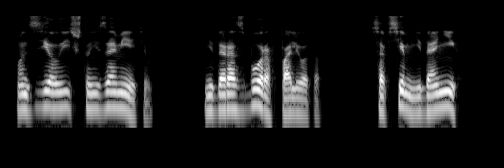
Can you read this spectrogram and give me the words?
Он сделал вид, что не заметил. Не до разборов полетов. Совсем не до них.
